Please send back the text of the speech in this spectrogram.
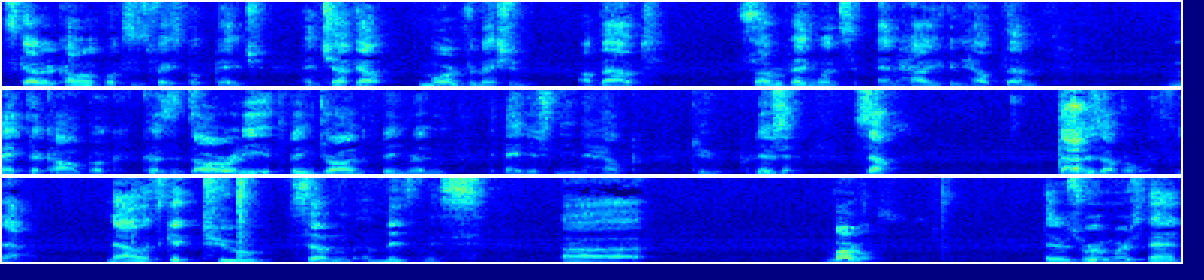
Scattered Comic Books' Facebook page, and check out more information about Cyborg Penguins and how you can help them make their comic book because it's already it's being drawn, it's being written, they just need help to produce it. So that is over with now. Now let's get to some business. Uh, Marvel. There's rumors that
